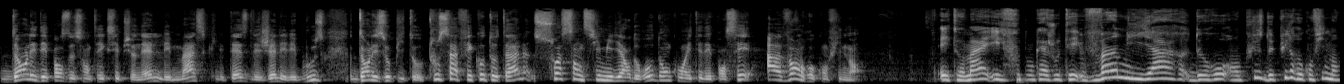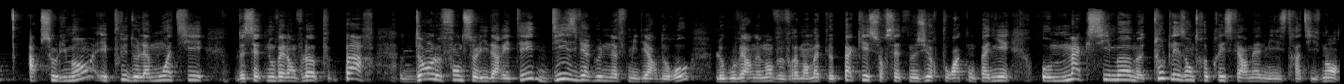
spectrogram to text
dans les dépenses de santé exceptionnelles, les masques, les tests, les gels et les blouses les hôpitaux. Tout ça fait qu'au total, 66 milliards d'euros donc ont été dépensés avant le reconfinement. Et Thomas, il faut donc ajouter 20 milliards d'euros en plus depuis le reconfinement. Absolument, et plus de la moitié de cette nouvelle enveloppe part dans le fonds de solidarité, 10,9 milliards d'euros. Le gouvernement veut vraiment mettre le paquet sur cette mesure pour accompagner au maximum toutes les entreprises fermées administrativement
